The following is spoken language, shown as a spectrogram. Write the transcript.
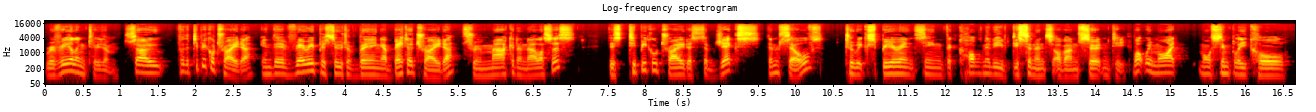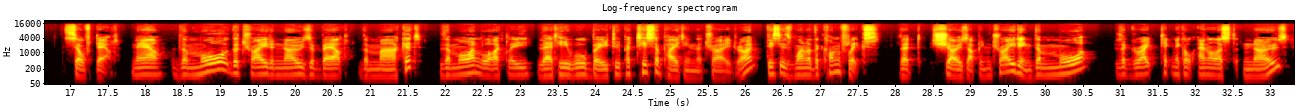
revealing to them. So, for the typical trader, in their very pursuit of being a better trader through market analysis, this typical trader subjects themselves to experiencing the cognitive dissonance of uncertainty, what we might more simply call self doubt. Now, the more the trader knows about the market, the more unlikely that he will be to participate in the trade, right? This is one of the conflicts that shows up in trading. The more the great technical analyst knows,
